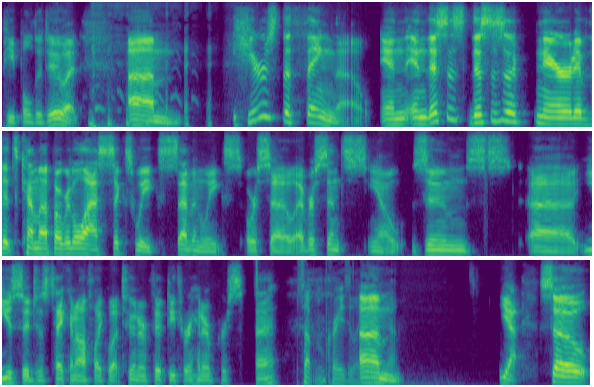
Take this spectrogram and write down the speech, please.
people to do it. Um, here's the thing, though, and and this is this is a narrative that's come up over the last six weeks, seven weeks or so, ever since you know Zoom's uh, usage has taken off like what 250 300 percent something crazy like um that, yeah. Yeah. So,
